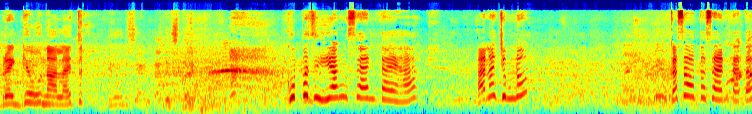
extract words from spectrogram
ब्रेक घेऊन आलाय तो. खूपच यंग सॅन्टा आहे हा. हा ना चिमणू? कसा होता सॅन्टा का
